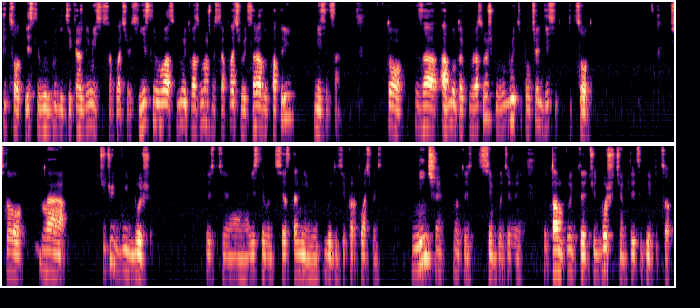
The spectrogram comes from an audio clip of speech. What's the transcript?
500, если вы будете каждый месяц оплачивать. Если у вас будет возможность оплачивать сразу по 3 месяца, то за одну такую рассрочку вы будете получать 10 500, что на чуть-чуть будет больше. То есть, э, если вот все остальные вы будете проплачивать меньше, ну то есть 7 платежей, то там будет э, чуть больше, чем 32 500.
